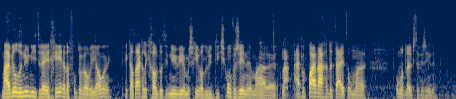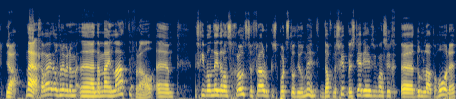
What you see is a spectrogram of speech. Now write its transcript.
Maar hij wilde nu niet reageren. Dat vond ik dan wel weer jammer. Ik had eigenlijk gehoopt dat hij nu weer misschien wat ludieks kon verzinnen. Maar uh, nou, hij heeft een paar dagen de tijd om, uh, om wat leuks te verzinnen. Ja, nou ja, gaan wij het over hebben naar, naar mijn laatste verhaal. Ehm, misschien wel Nederlands grootste vrouwelijke sportster op dit moment, Daphne Schippers, ja, die heeft zich van zich eh, doen laten horen.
